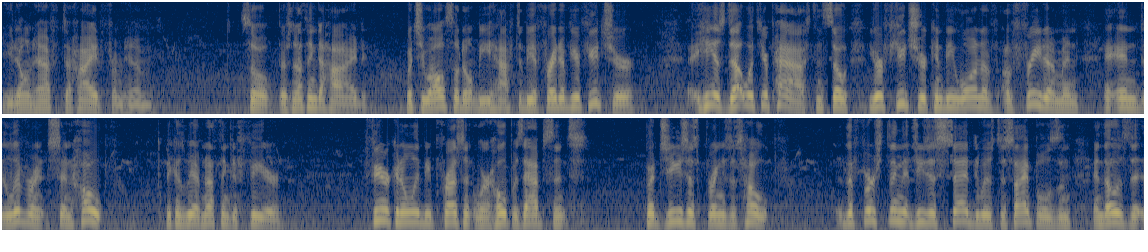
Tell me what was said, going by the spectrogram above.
You don't have to hide from him. So there's nothing to hide, but you also don't be, have to be afraid of your future. He has dealt with your past, and so your future can be one of, of freedom and, and deliverance and hope because we have nothing to fear. Fear can only be present where hope is absent, but Jesus brings us hope. The first thing that Jesus said to his disciples and, and those that,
